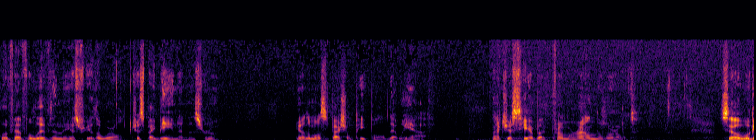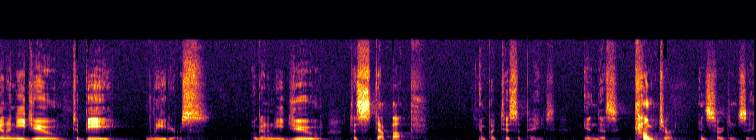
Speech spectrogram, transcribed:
who have ever lived in the history of the world just by being in this room. You're the most special people that we have, not just here, but from around the world. So we're going to need you to be leaders. We're going to need you to step up and participate in this counterinsurgency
